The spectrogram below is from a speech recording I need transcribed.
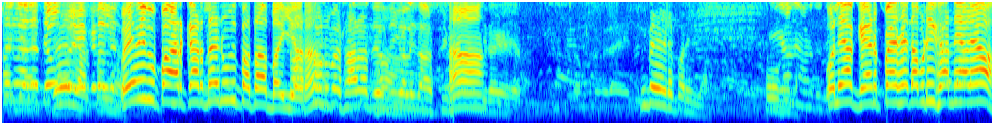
ਇਹ ਵੀ ਵਪਾਰ ਕਰਦਾ ਇਹਨੂੰ ਵੀ ਪਤਾ ਬਾਈ ਯਾਰ। ਤੁਹਾਨੂੰ ਮੈਂ ਸਾਰਾ ਦਿਲ ਦੀ ਗੱਲ ਹੀ ਦੱਸਤੀ ਹਾਂ। ਬੇੜ ਭਰੀ ਜਾ ਉਹ ਲਿਆ ਗਿਣ ਪੈਸੇ ਦਬੜੀ ਖਾਨੇ ਵਾਲਿਆ।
